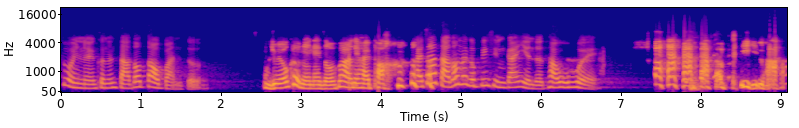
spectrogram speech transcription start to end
对呢，可能打到盗版的。我觉得有可能呢、欸，怎么办？有点害怕。还是他打到那个 B 型肝炎的，他误会。屁啦！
